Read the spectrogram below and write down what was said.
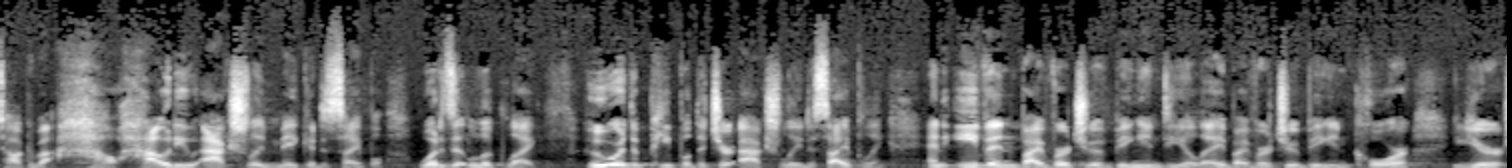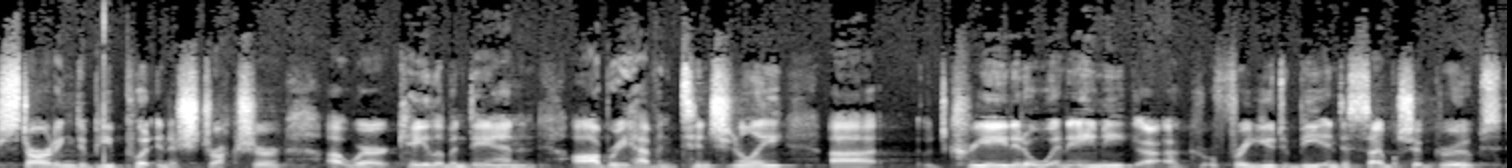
talk about how. How do you actually make a disciple? What does it look like? Who are the people that you're actually discipling? And even by virtue of being in DLA, by virtue of being in core, you're starting to be put in a structure uh, where Caleb and Dan and Aubrey have intentionally uh, created, a, and Amy, uh, for you to be in discipleship groups.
